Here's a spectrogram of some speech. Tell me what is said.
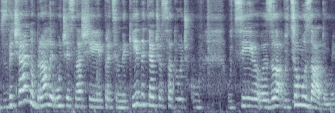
звичайно, брали участь наші працівники дитячого садочку у, ці, в цьому задумі.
